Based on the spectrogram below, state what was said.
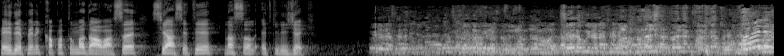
HDP'nin kapatılma davası siyaseti nasıl etkileyecek? Şöyle buyurun efendim. Arkadaşlar böyle Böyle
